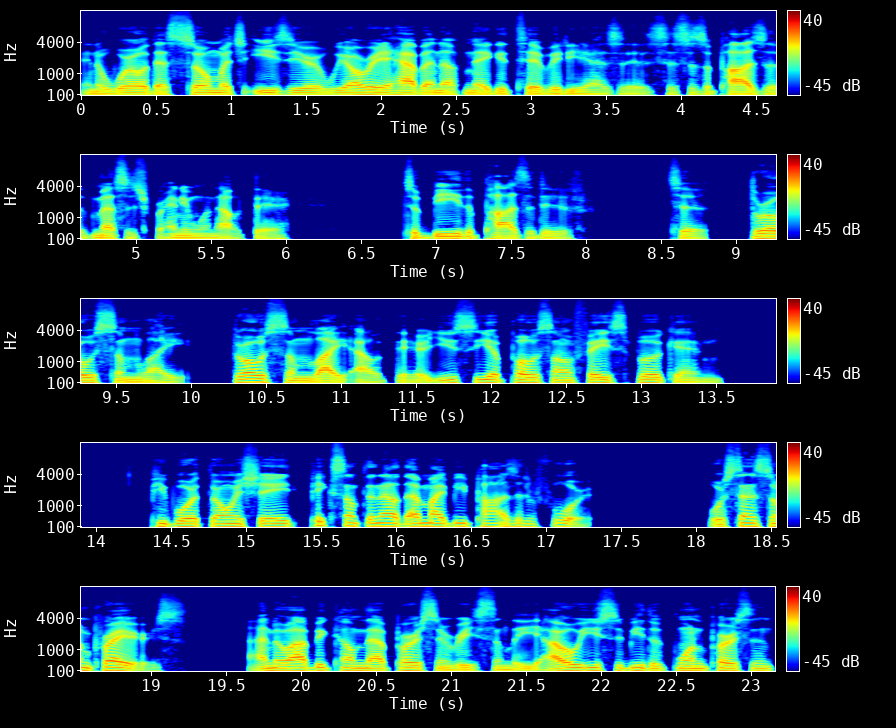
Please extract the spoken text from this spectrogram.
In a world that's so much easier, we already have enough negativity as is. This is a positive message for anyone out there to be the positive, to throw some light, throw some light out there. You see a post on Facebook and people are throwing shade, pick something out that might be positive for it or send some prayers. I know I've become that person recently. I used to be the one person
